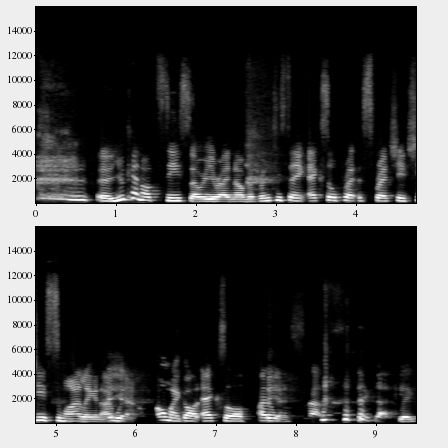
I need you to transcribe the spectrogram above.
uh, you cannot see Zoe right now, but when she's saying Excel pre- spreadsheet, she's smiling, and I yeah. oh my god, Excel! I don't yes. that exactly.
